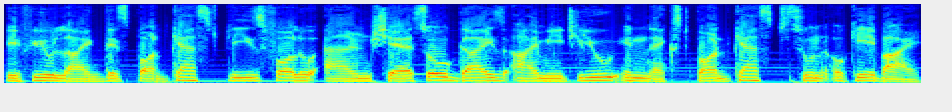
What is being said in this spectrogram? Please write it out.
If you like this podcast please follow and share so guys I meet you in next podcast soon okay bye.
